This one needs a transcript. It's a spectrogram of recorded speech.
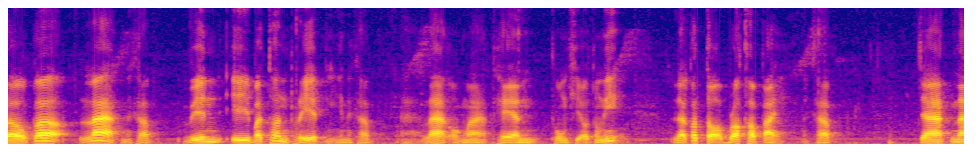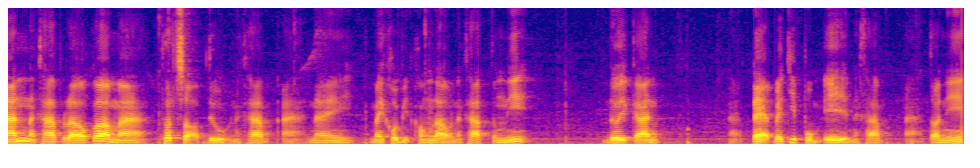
เราก็ลากนะครับเว้น A button press อย่างนี้นะครับลากออกมาแทนธงเขียวตรงนี้ แล้วก็ต่อบล็อกเข้าไปนะครับ จากนั้นนะครับเราก็มาทดสอบดูนะครับในไมโครบิตของเรานะครับ ตรงนี้โดยการแตะไปที่ปุ่ม A นะครับอตอนนี้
